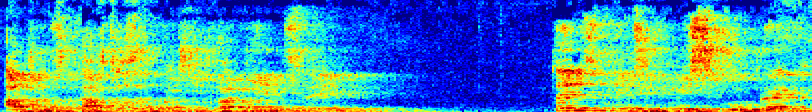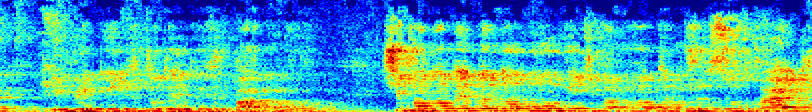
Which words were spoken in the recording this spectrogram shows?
a pracodawca zapłaci 2 więcej. To jest między innymi skutek i wynik tutaj tych panów. Ci panowie będą mówić wam o tym, że słuchajcie,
